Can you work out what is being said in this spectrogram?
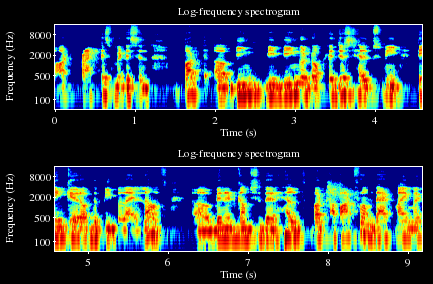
not practice medicine, but uh, being be, being a doctor just helps me take care of the people I love uh, when it comes to their health. But apart from that, my my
